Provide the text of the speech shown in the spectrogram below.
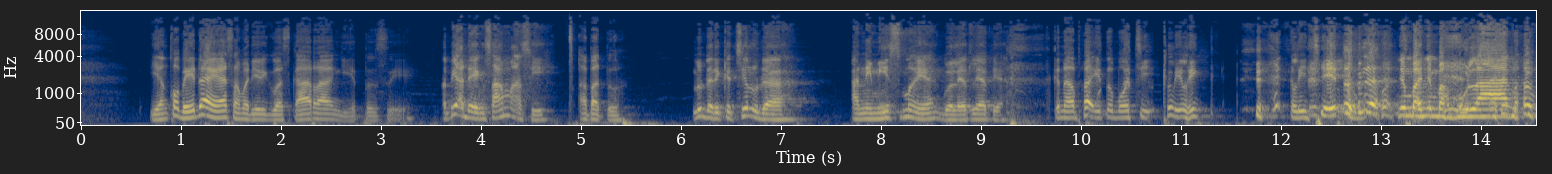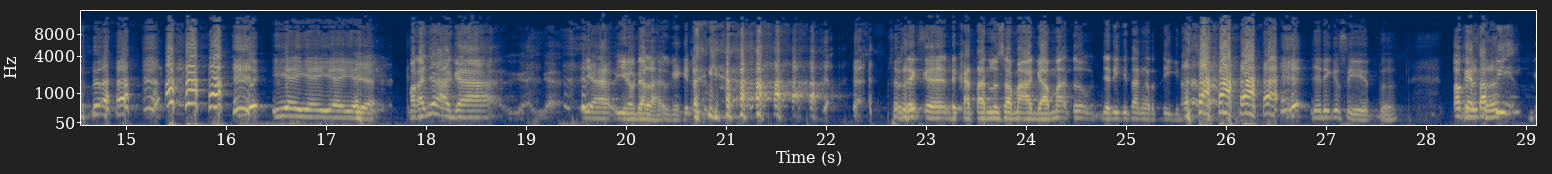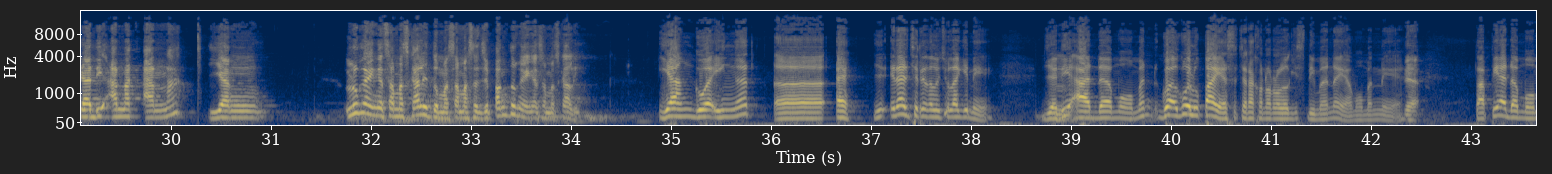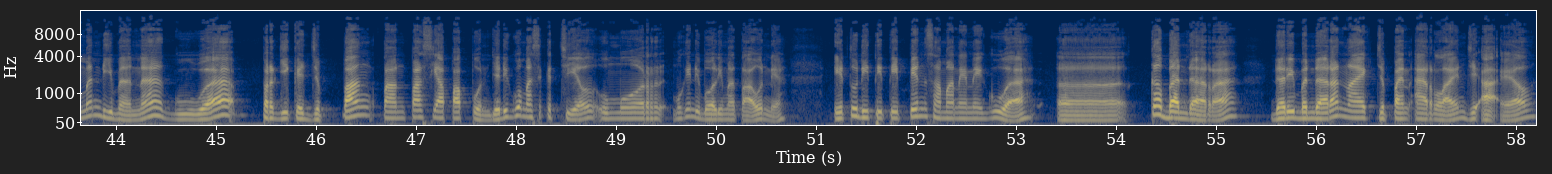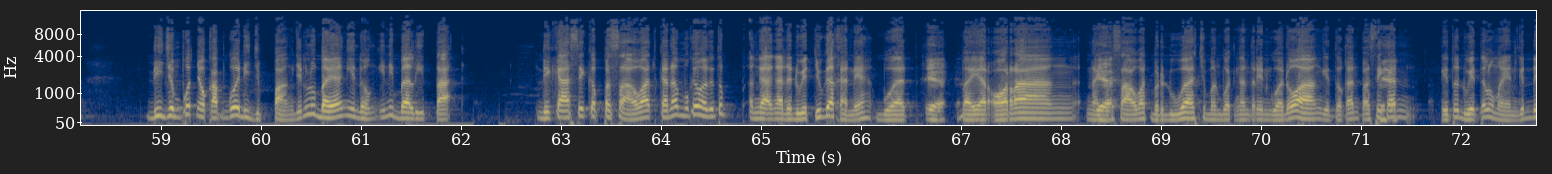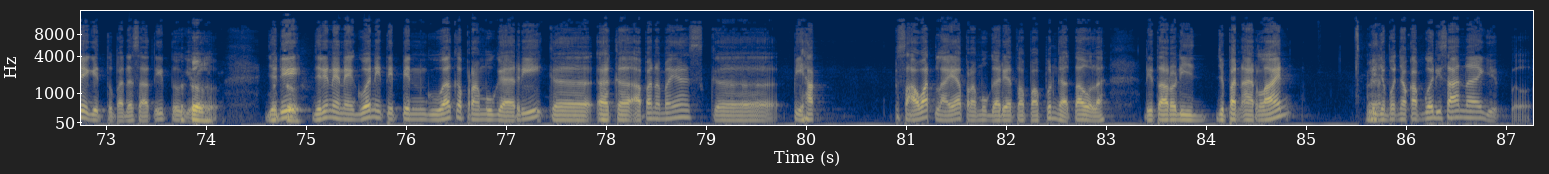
yang kok beda ya sama diri gue sekarang gitu sih. Tapi ada yang sama sih. apa tuh? Lu dari kecil udah animisme ya, gue lihat-lihat ya. kenapa itu mochi keliling kelinci Itu udah nyembah-nyembah bulan. iya iya iya iya. Iya. Makanya agak, ya ya udahlah, oke kita Maksudnya kedekatan lu sama agama tuh jadi kita ngerti gitu. Jadi ke situ. Oke, Terus, tapi jadi anak-anak yang lu nggak ingat sama sekali tuh masa-masa Jepang tuh nggak ingat sama sekali. Yang gue inget, eh, eh, ini ada cerita lucu lagi nih. Jadi ada momen, gua gua lupa ya secara kronologis di mana ya momennya ya. Ya. Tapi ada momen di mana gua pergi ke Jepang tanpa siapa pun. Jadi gua masih kecil, umur mungkin di bawah lima tahun ya. Itu dititipin sama nenek gua eh, ke bandara. Dari bandara naik Japan Airline JAL, dijemput nyokap gue di Jepang. Jadi lu bayangin dong, ini balita dikasih ke pesawat karena mungkin waktu itu nggak nggak ada duit juga kan ya buat Iya. bayar orang naik Iya. pesawat berdua cuman buat nganterin gua doang gitu kan pasti Iya. kan itu duitnya lumayan gede gitu pada saat itu Betul. gitu jadi Betul. jadi nenek gua nitipin gua ke pramugari ke eh, ke apa namanya ke pihak pesawat lah ya pramugari atau apa pun nggak tahu lah ditaruh di Japan Airline Iya. dijemput nyokap gua di sana gitu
